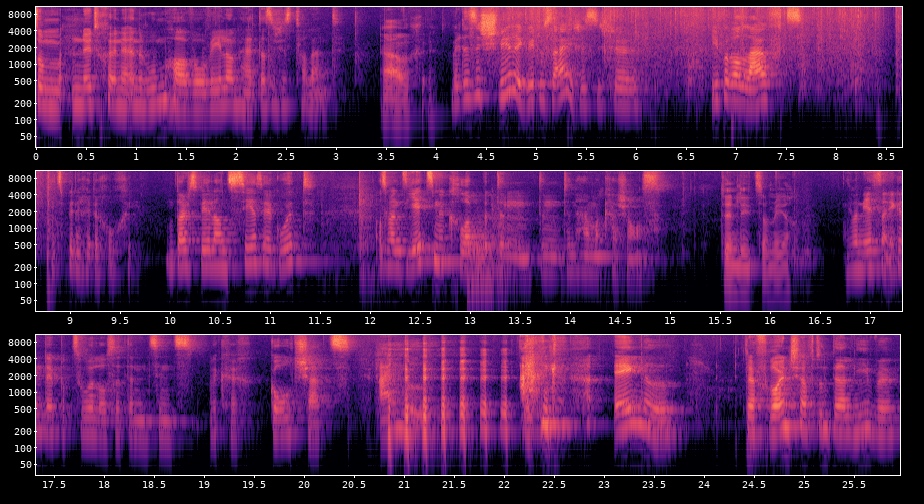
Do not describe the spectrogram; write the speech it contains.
um nicht einen Raum zu haben, der WLAN hat. Das ist ein Talent. Ah, okay. Weil das ist schwierig, wie du sagst. Es ist, äh, überall läuft es. Jetzt bin ich in der Küche. Und da ist das WLAN sehr, sehr gut. Also wenn es jetzt nicht klappt, dann, dann, dann haben wir keine Chance. Dann liegt es an mir. Also wenn jetzt noch irgendjemand zuhört, dann sind es wirklich Goldschätze. Engel. Engel. Engel. Der Freundschaft und der Liebe.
